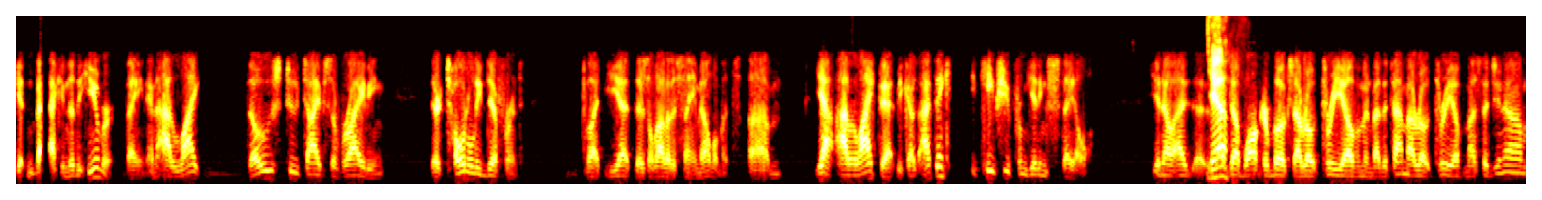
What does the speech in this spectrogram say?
getting back into the humor vein. And I like those two types of writing. They're totally different, but yet there's a lot of the same elements. Um, yeah, I like that because I think it keeps you from getting stale. You know, I, yeah. my Dub Walker books, I wrote three of them, and by the time I wrote three of them, I said, you know,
